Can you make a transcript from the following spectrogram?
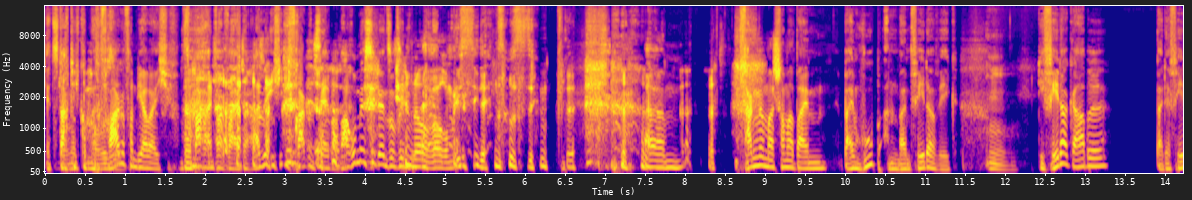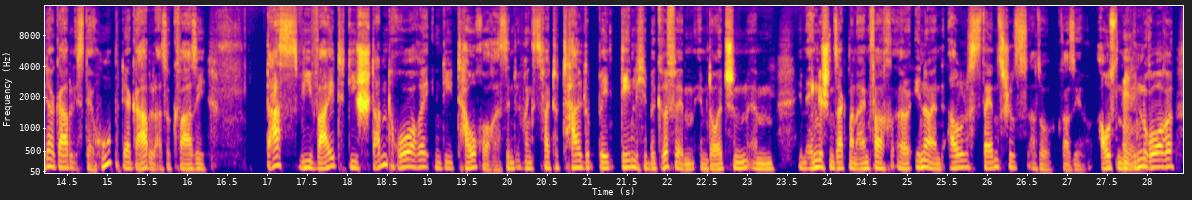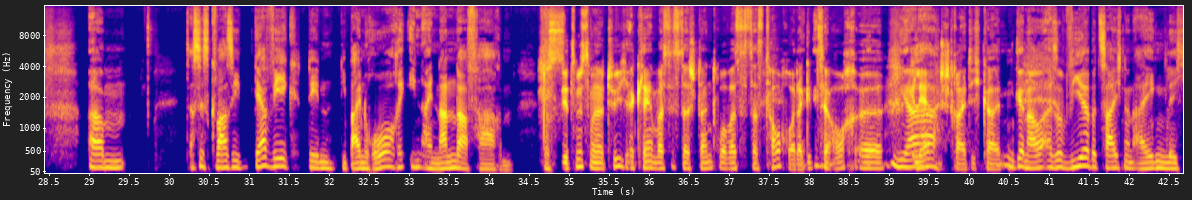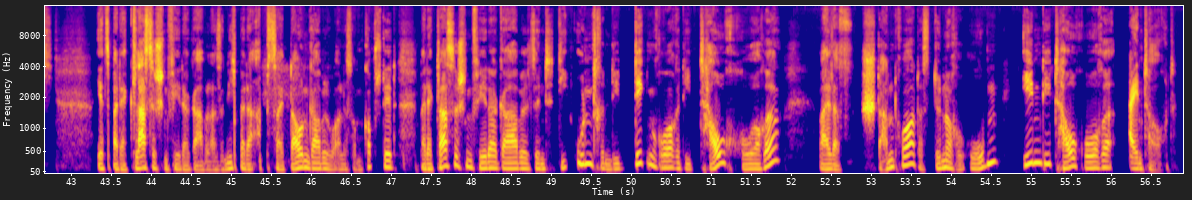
Jetzt dachte ich, kommt eine Frage von dir, aber ich mache einfach weiter. Also ich, ich frage mich selber, warum ist sie denn so simpel? Genau, warum ist sie denn so simpel? ähm, fangen wir mal schon mal beim, beim Hub an, beim Federweg. Hm. Die Federgabel, bei der Federgabel ist der Hub der Gabel, also quasi das, wie weit die Standrohre in die Tauchrohre sind übrigens zwei total dämliche Begriffe im, im Deutschen. Im, Im Englischen sagt man einfach äh, Inner and Outer Stanches, also quasi Außen- und mhm. Innenrohre. Ähm, das ist quasi der Weg, den die beiden Rohre ineinander fahren. Das Jetzt müssen wir natürlich erklären, was ist das Standrohr, was ist das Tauchrohr. Da gibt es ja auch äh, ja, Gelehrtenstreitigkeiten. Genau, also wir bezeichnen eigentlich jetzt bei der klassischen Federgabel, also nicht bei der Upside-Down-Gabel, wo alles auf dem Kopf steht. Bei der klassischen Federgabel sind die unteren, die dicken Rohre, die Tauchrohre, weil das Standrohr, das dünnere oben, in die Tauchrohre eintaucht.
